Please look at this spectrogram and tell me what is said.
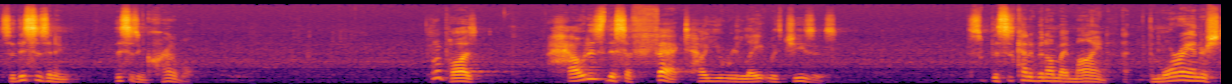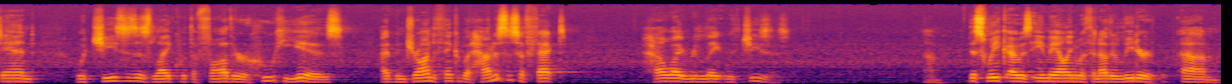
So this is, an, this is incredible. I want to pause. How does this affect how you relate with Jesus? This, this has kind of been on my mind. The more I understand what Jesus is like with the Father or who he is, I've been drawn to think about how does this affect how I relate with Jesus? Um, this week I was emailing with another leader, um,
